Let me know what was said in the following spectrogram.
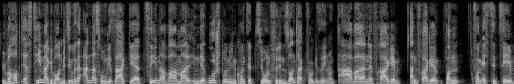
überhaupt erst Thema geworden, beziehungsweise andersrum gesagt, der Zehner war mal in der ursprünglichen Konzeption für den Sonntag vorgesehen. Und da war dann eine Frage, Anfrage von, vom SCC,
